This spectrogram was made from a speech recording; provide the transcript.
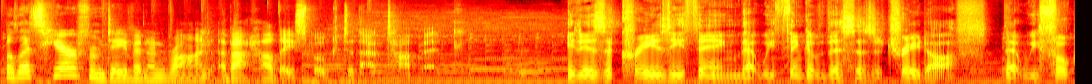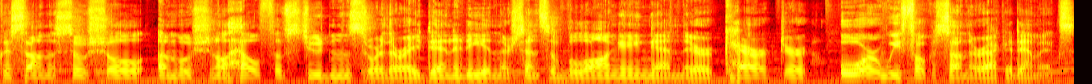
But let's hear from David and Ron about how they spoke to that topic. It is a crazy thing that we think of this as a trade off, that we focus on the social, emotional health of students or their identity and their sense of belonging and their character, or we focus on their academics.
